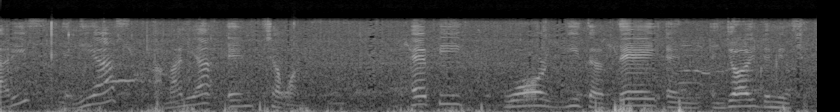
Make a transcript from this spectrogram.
Aris, Elias, Amalya and Djawan. Happy World Guitar Day and enjoy the music.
